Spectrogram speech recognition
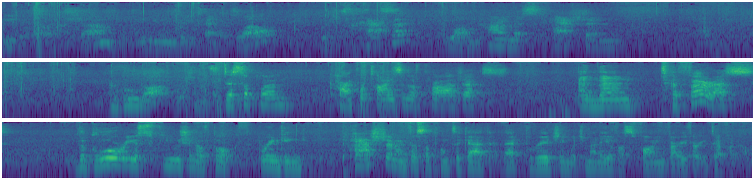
midos of Hashem, which we base head as well, which is chesed, loving kindness, passion, gvura, which means discipline, concretizing of projects, and then teferes, the glorious fusion of both, bringing passion and discipline together, that bridging which many of us find very, very difficult.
